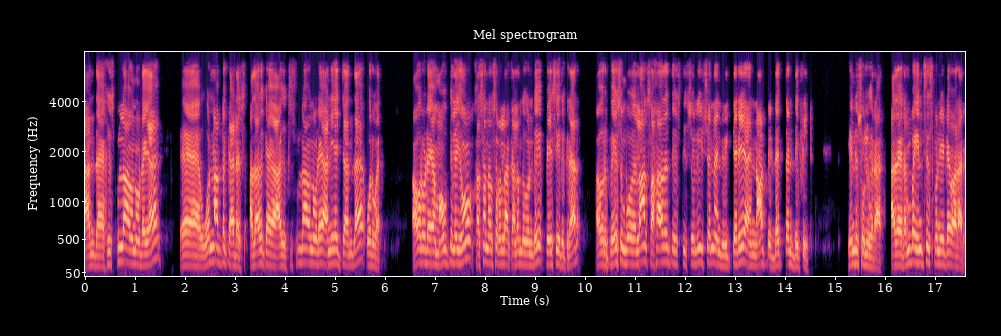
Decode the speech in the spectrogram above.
அந்த ஹிஸ்புல்லாவினுடைய ஒன் ஆஃப் த கேடஸ் அதாவது க- ஹிஸ்புல்லாவினுடைய அணியைச் சேர்ந்த ஒருவர். அவருடைய மவுத்திலையும் ஹசன் நசருல்லா கலந்து கொண்டு பேசியிருக்கிறார். அவர் பேசும்போதெல்லாம் சகாதத் is the solution and victory and not death and defeat என்று சொல்லுகிறார் அதை ரொம்ப இன்சிஸ்ட் பண்ணிகிட்டே வரார்.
